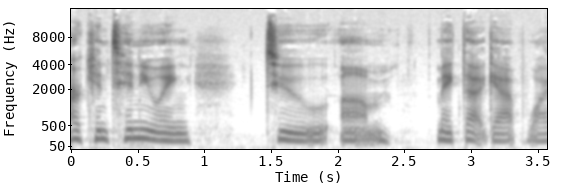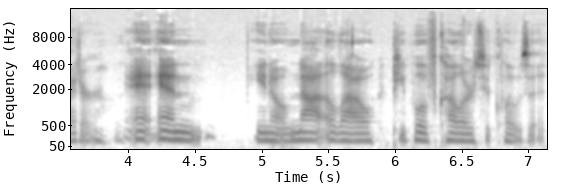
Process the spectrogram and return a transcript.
are continuing to um, make that gap wider and, and you know not allow people of color to close it.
